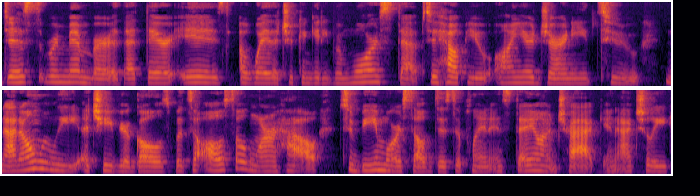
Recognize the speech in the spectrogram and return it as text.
just remember that there is a way that you can get even more steps to help you on your journey to not only achieve your goals, but to also learn how to be more self disciplined and stay on track and actually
